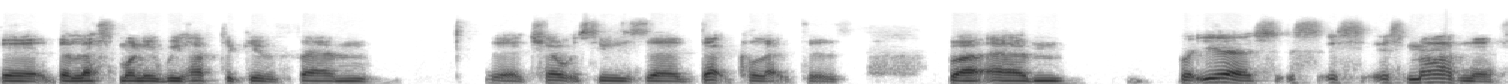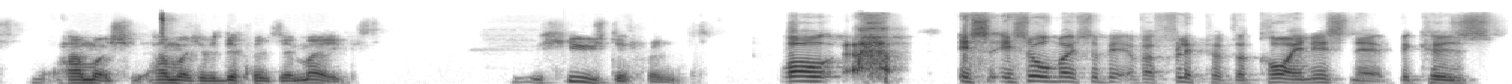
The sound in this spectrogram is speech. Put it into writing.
the, the less money we have to give um, uh, Chelsea's uh, debt collectors. But um, but yeah, it's, it's, it's madness how much how much of a difference it makes. Huge difference. Well, it's it's almost a bit of a flip of the coin, isn't it? Because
